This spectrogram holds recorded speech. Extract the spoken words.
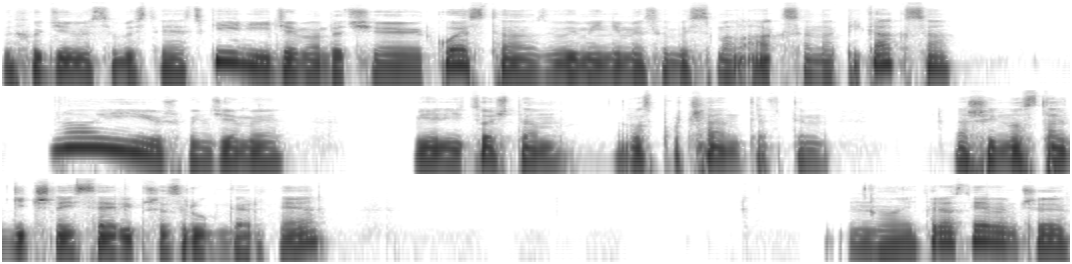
wychodzimy sobie z tej jaskini, idziemy oddać questa, wymienimy sobie Small Axa na Pickaxa. No i już będziemy mieli coś tam rozpoczęte w tym naszej nostalgicznej serii przez Rugard, nie? No i teraz nie wiem, czy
